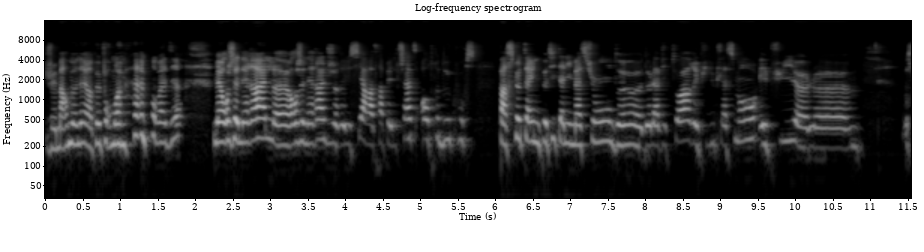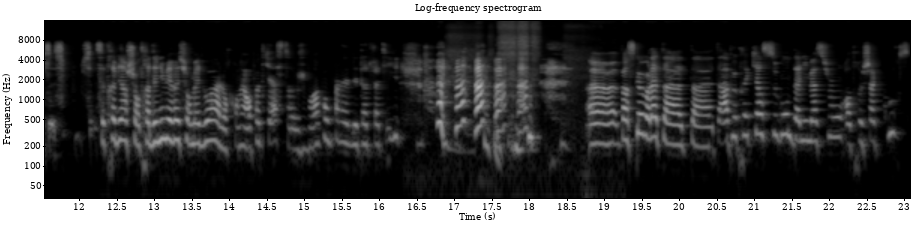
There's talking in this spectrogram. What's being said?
je vais marmonner un peu pour moi-même, on va dire. Mais en général, euh, en général, je réussis à rattraper le chat entre deux courses. Parce que tu as une petite animation de, la victoire et puis du classement, et puis euh, c'est- très bien, je suis en train d'énumérer sur mes doigts alors qu'on est en podcast, je vous raconte pas l'état de fatigue. Euh, parce que voilà, tu as, à peu près 15 secondes d'animation entre chaque course,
